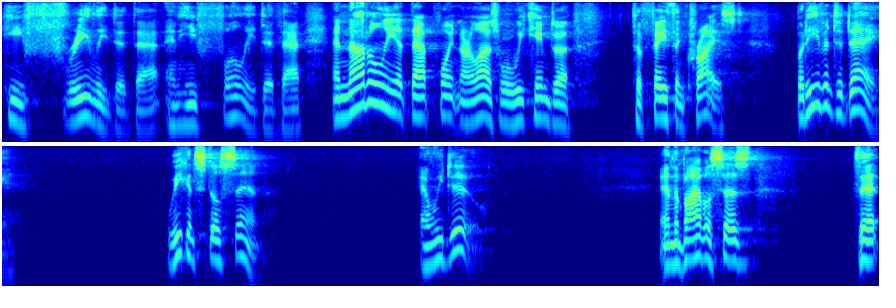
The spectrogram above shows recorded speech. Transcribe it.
He freely did that, and he fully did that. And not only at that point in our lives where we came to, to faith in Christ, but even today, we can still sin. And we do. And the Bible says that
